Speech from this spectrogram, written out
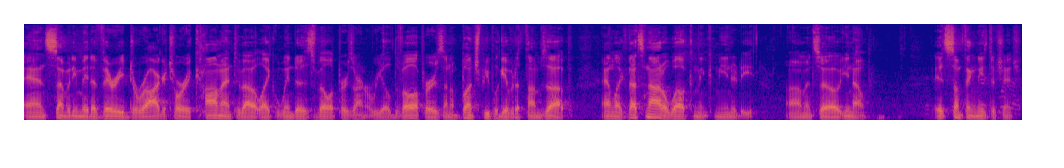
and somebody made a very derogatory comment about like Windows developers aren't real developers, and a bunch of people gave it a thumbs up, and like that's not a welcoming community. Um, and so you know, it's something that needs to change.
